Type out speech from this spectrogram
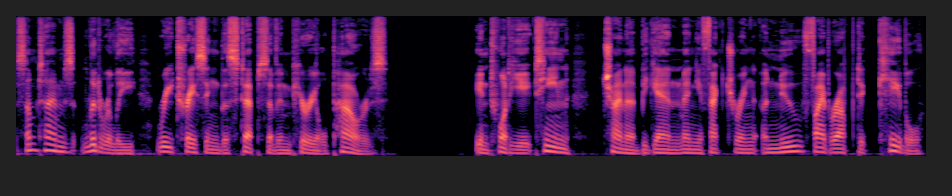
sometimes literally retracing the steps of imperial powers. In 2018, China began manufacturing a new fiber optic cable,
